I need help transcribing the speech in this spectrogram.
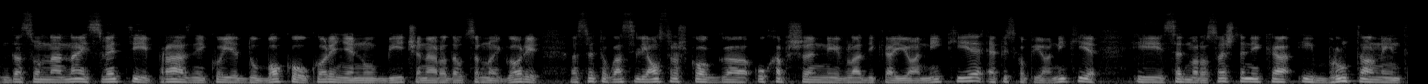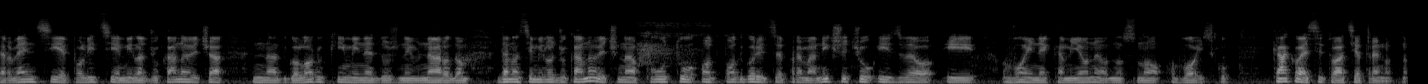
da su na najsvetiji praznik koji je duboko ukorenjen u biće naroda u Crnoj Gori, svetog Vasilija Ostroškog, uh, uhapšeni vladika Joannikije, episkop Joannikije i sedmoro sveštenika i brutalne intervencije policije Mila Đukanovića nad golorukim i nedužnim narodom. Danas je Milo Đukanović na putu od Podgorice prema Nikšiću izveo i vojne kamione, odnosno vojsku. Kakva je situacija trenutno?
